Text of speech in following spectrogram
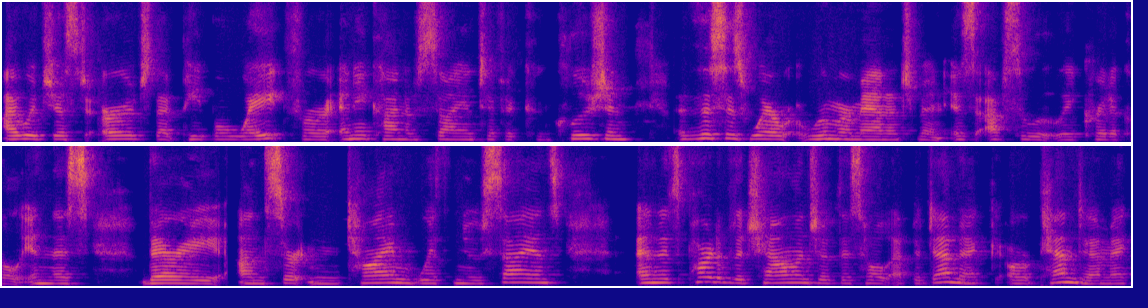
I would just urge that people wait for any kind of scientific conclusion. This is where rumor management is absolutely critical in this very uncertain time with new science. And it's part of the challenge of this whole epidemic or pandemic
